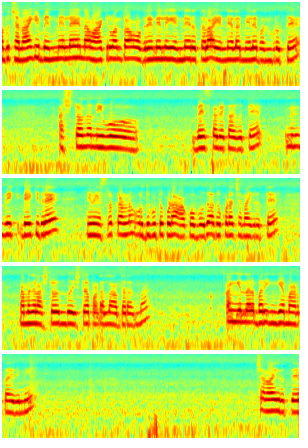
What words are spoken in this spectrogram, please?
ಅದು ಚೆನ್ನಾಗಿ ಬೆಂದಮೇಲೆ ನಾವು ಹಾಕಿರುವಂಥ ಒಗ್ಗರಣೆಯಲ್ಲಿ ಎಣ್ಣೆ ಇರುತ್ತಲ್ಲ ಎಣ್ಣೆ ಎಲ್ಲ ಮೇಲೆ ಬಂದ್ಬಿಡುತ್ತೆ. ಅಷ್ಟೊಂದು ನೀವು ಬೇಯಿಸ್ಕೋಬೇಕಾಗುತ್ತೆ. ನಿಮಗೆ ಬೇಕು, ಬೇಕಿದ್ರೆ ನೀವು ಹೆಸ್ರು ಕಾಳನ್ನ ಹುರಿದ್ಬಿಟ್ಟು ಕೂಡ ಹಾಕೋಬೋದು. ಅದು ಕೂಡ ಚೆನ್ನಾಗಿರುತ್ತೆ. ನಮ್ಮನೇಲಿ ಅಷ್ಟೊಂದು ಇಷ್ಟಪಡಲ್ಲ ಆ ಥರದನ್ನ ಹಂಗಿಂದ ಬರೀ ಹಿಂಗೆ ಮಾಡ್ತಾಯಿದ್ದೀನಿ ಚೆನ್ನಾಗಿರುತ್ತೆ.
